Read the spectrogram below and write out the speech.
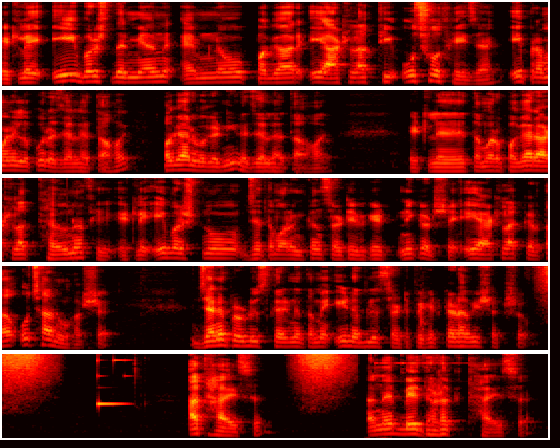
એટલે એ વર્ષ દરમિયાન એમનો પગાર એ આઠ લાખથી ઓછો થઈ જાય. એ પ્રમાણે લોકો રજા લેતા હોય. પગાર વગરની રજા લેતા હોય. એટલે તમારો પગાર આઠ લાખ થયો નથી. એટલે એ વર્ષનું જે તમારું ઇન્કમ સર્ટિફિકેટ નીકળશે, એ આઠ લાખ કરતાં ઓછાનું હશે. જેને પ્રોડ્યુસ કરીને તમે ઈડબ્લ્યુ સર્ટિફિકેટ કઢાવી શકશો. આ થાય છે. અને બે ધડક થાય છે.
